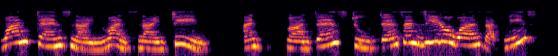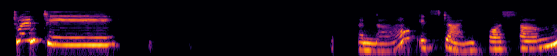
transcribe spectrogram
1 tens, 9 ones, 19. And 1 tens, 2 tens, and 0 ones. That means 20. And now it's time for some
